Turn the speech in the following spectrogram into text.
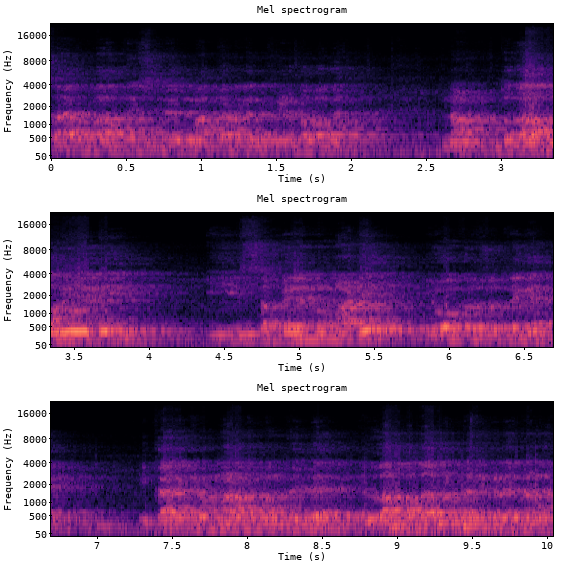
ಸಾಹೇಬರ ಆದೇಶ ಮಾತಾಡಲಿ ಅಂತ ಹೇಳಿದವಾಗ ನಾವು ತದಾಪುರಿಯಲ್ಲಿ ಈ ಸಭೆಯನ್ನು ಮಾಡಿ ಯುವಕರ ಜೊತೆಗೆ ಈ ಕಾರ್ಯಕ್ರಮ ಮಾಡಬೇಕಂತ ಇದೆ. ಎಲ್ಲ ಪದಾಧಿಕಾರಿಗಳೇ ನಾಳೆ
